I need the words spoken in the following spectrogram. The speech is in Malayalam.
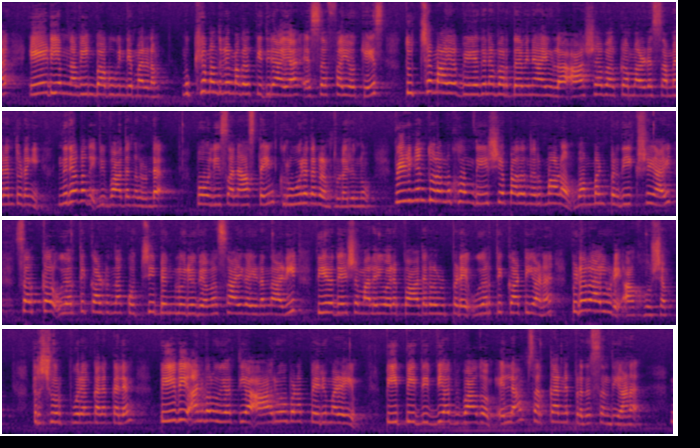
എ ഡി എം നവീൻ ബാബുവിന്റെ മരണം മുഖ്യമന്ത്രിയുടെ മകൾക്കെതിരായ S F I O case തുച്ഛമായ വേതന വർധവിനായുള്ള ആശാ വർക്കർമാരുടെ സമരം തുടങ്ങി നിരവധി വിവാദങ്ങളുണ്ട്. പോലീസ് അനാസ്ഥയും ക്രൂരതകളും തുടരുന്നു. വിഴിഞ്ഞൻ തുറമുഖവും ദേശീയപാത നിർമ്മാണവും വമ്പൻ പ്രതീക്ഷയായി സർക്കാർ ഉയർത്തിക്കാട്ടുന്ന കൊച്ചി ബംഗളൂരു വ്യവസായിക ഇടനാഴി തീരദേശ മലയോര പാതകൾ ഉൾപ്പെടെ ഉയർത്തിക്കാട്ടിയാണ് പിണറായിയുടെ ആഘോഷം. തൃശൂർ പൂരം കലക്കലും പി വി അൻവർ ഉയർത്തിയ ആരോപണ പെരുമഴയും പി പി ദിവ്യ വിവാദവും എല്ലാം സർക്കാരിന് പ്രതിസന്ധിയാണ്.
